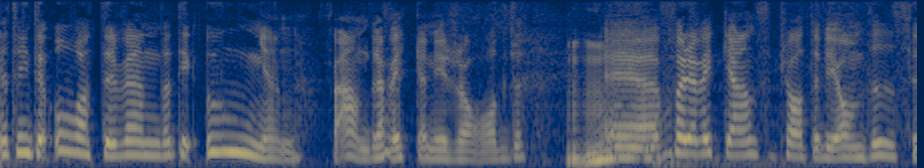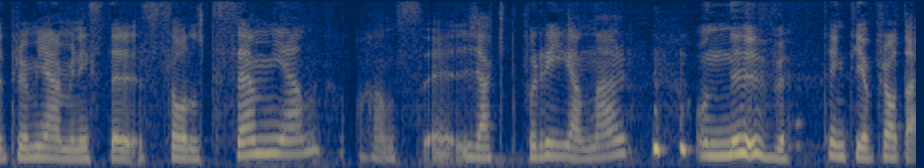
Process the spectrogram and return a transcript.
Jag tänkte återvända till Ungern för andra veckan i rad. Eh, förra veckan så pratade jag om vice premiärminister Soltsemjan och hans eh, jakt på renar. Och nu tänkte jag prata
